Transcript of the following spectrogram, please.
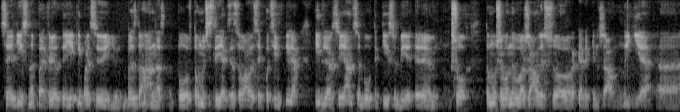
Це дійсно патріоти, які працюють бездоганно, по в тому числі як з'ясувалося по цим цілям. І для росіян це був такий собі е, шок, тому що вони вважали, що ракета кінжал не є. Е,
